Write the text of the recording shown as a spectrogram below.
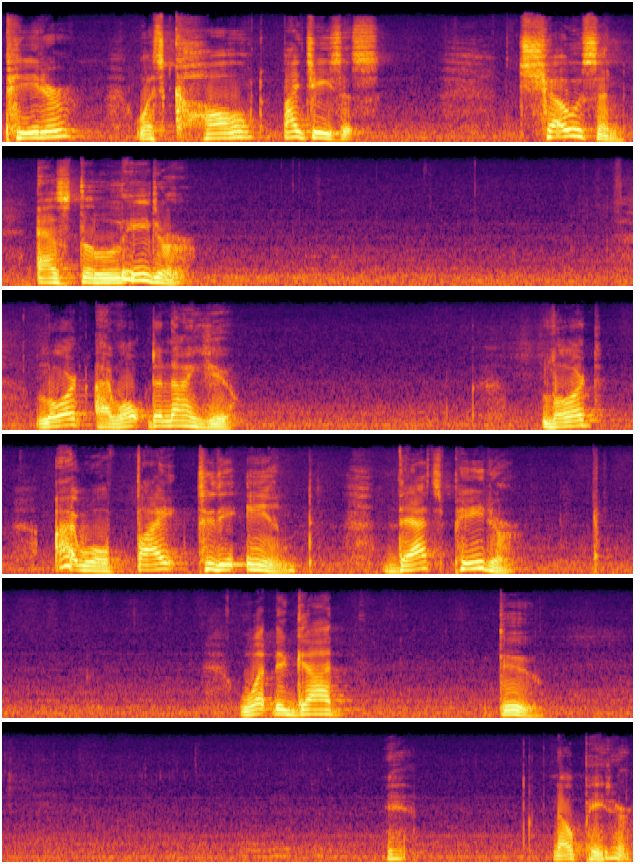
Peter was called by Jesus, chosen as the leader. Lord, I won't deny you. Lord, I will fight to the end. That's Peter. What did God do? Yeah. No, Peter.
